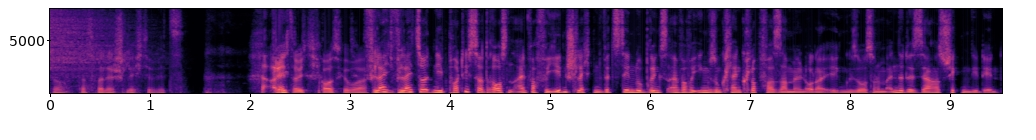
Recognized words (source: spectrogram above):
So, das war der schlechte Witz. Jetzt habe ich dich rausgebracht. Vielleicht, vielleicht sollten die Potties da draußen einfach für jeden schlechten Witz, den du bringst, einfach irgendwie so einen kleinen Klopfer sammeln oder irgendwie sowas und am Ende des Jahres schicken die den.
